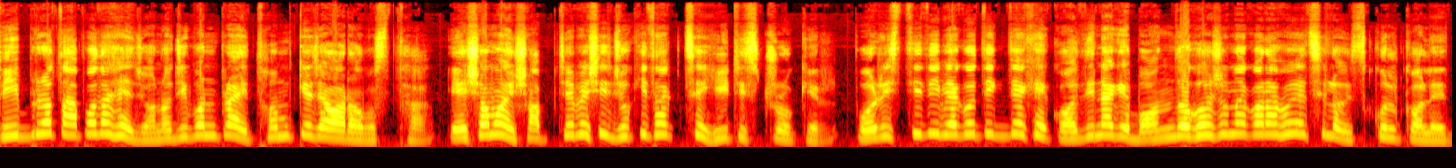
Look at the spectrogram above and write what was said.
তীব্র তাপদাহে জনজীবন প্রায় থমকে যাওয়ার অবস্থা। এ সময় সবচেয়ে বেশি ঝুঁকি থাকছে হিট স্ট্রোকের। পরিস্থিতি বেগতিক দেখে কদিন আগে বন্ধ ঘোষণা করা হয়েছিল স্কুল কলেজ।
